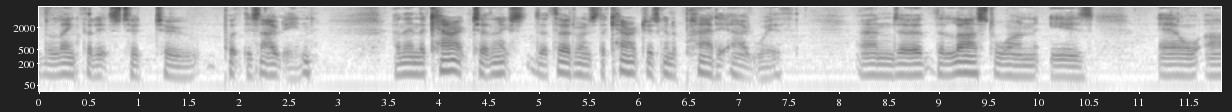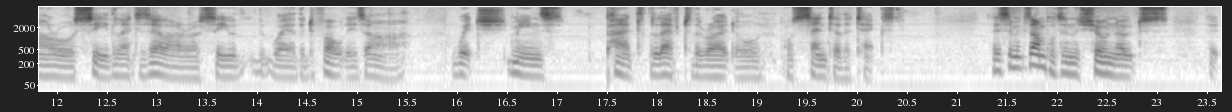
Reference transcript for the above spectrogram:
the length that it's to to put this out in. and then the character. The next, the third one is the character is going to pad it out with, and uh, the last one is L, R, or C. The letters L, R, or C, where the default is R, which means pad to the left, to the right, or or center the text. There's some examples in the show notes that,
